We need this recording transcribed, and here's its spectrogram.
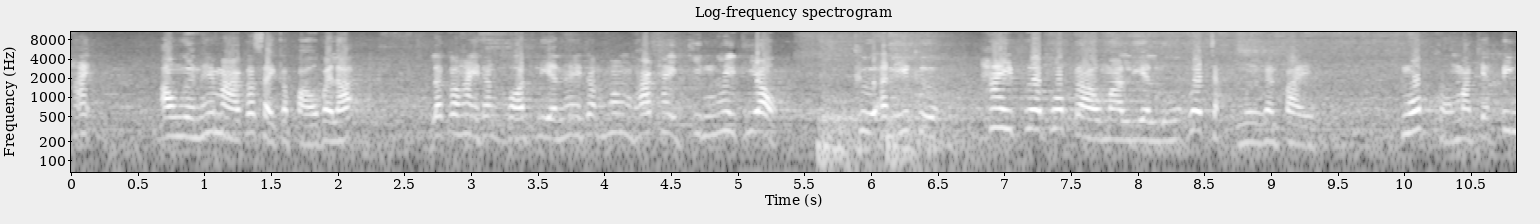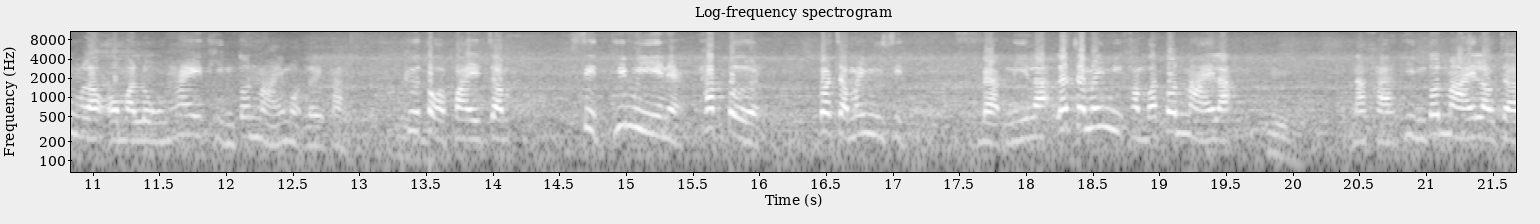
ให้เอาเงินให้มาก็ใส่กระเป๋าไปละ แล้วก็ให้ทั้งคอร์สเรียนให้ทั้งห้องพักให้กินให้เที่ยว คืออันนี้คือให้เพื่อพวกเรามาเรียนรู้เพื่อจับมือกันไป งบของมาร์เก็ตติ้งเราเอามาลงให้ทีมต้นไม้หมดเลยค่ะ คือต่อไปจะสิทธิ์ที่มีเนี่ยถ้าเปิดก็จะไม่มีสิทธิ์แบบนี้ละ และจะไม่มีคำว่าต้นไม้ละอืมนะคะ ทีมต้นไม้เราจะ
